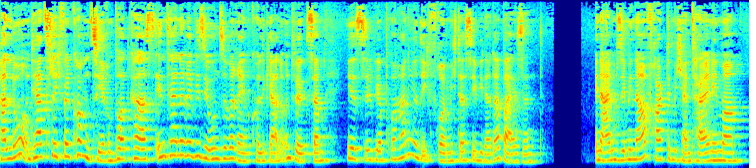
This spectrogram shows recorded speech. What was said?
Hallo und herzlich willkommen zu Ihrem Podcast Interne Revision souverän, kollegial und wirksam. Hier ist Silvia Puhani und ich freue mich, dass Sie wieder dabei sind. In einem Seminar fragte mich ein Teilnehmer,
